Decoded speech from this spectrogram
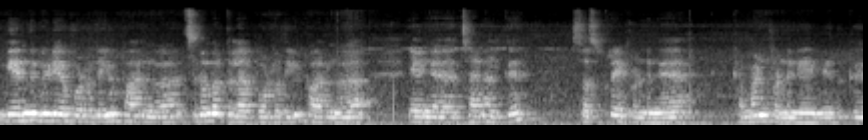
இங்கேருந்து வீடியோ போடுறதையும் பாருங்கள் சிதம்பரத்தில் போடுறதையும் பாருங்கள் எங்கள் சேனலுக்கு சப்ஸ்கிரைப் பண்ணுங்கள் கமெண்ட் பண்ணுங்கள் எங்கள் இதுக்கு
